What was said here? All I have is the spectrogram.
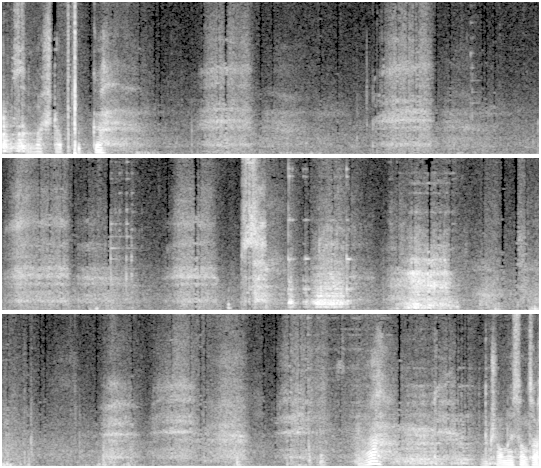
ein bisschen Staubzucker. Ist unser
